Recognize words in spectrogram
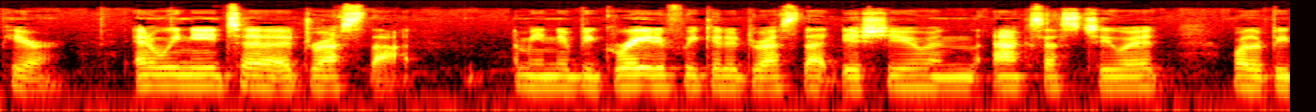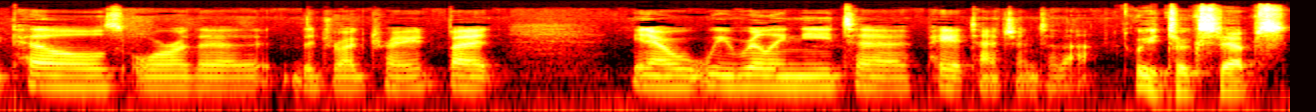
here, and we need to address that. I mean, it'd be great if we could address that issue and access to it, whether it be pills or the the drug trade. But you know, we really need to pay attention to that. Well, you took steps,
